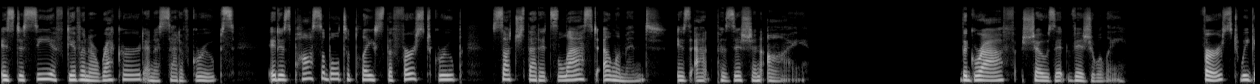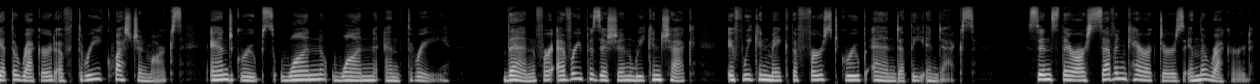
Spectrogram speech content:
is to see if given a record and a set of groups, it is possible to place the first group such that its last element is at position i. The graph shows it visually. First, we get the record of three question marks and groups 1, 1, and 3. Then, for every position, we can check if we can make the first group end at the index. Since there are seven characters in the record,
